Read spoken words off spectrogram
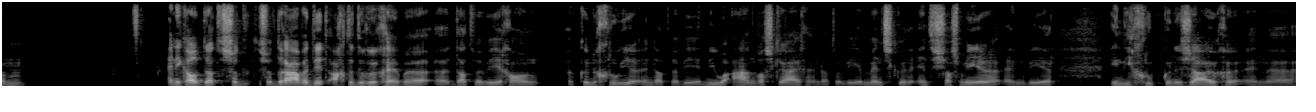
Um, en ik hoop dat zodra we dit achter de rug hebben, uh, dat we weer gewoon uh, kunnen groeien en dat we weer nieuwe aanwas krijgen en dat we weer mensen kunnen enthousiasmeren en weer in die groep kunnen zuigen en uh,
